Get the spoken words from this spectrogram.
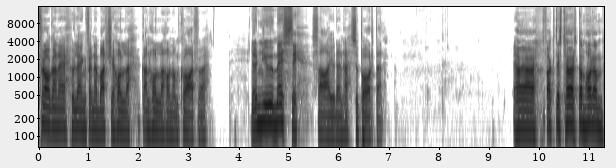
frågan är hur länge Fenerbahce håller, kan hålla honom kvar för The new Messi, sa ju den här supporten. Jag har faktiskt hört om honom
